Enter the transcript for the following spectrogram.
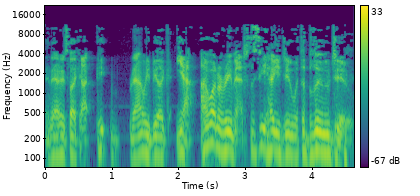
And now he's like, I, he, now he'd be like, yeah, I want a rematch. Let's see how you do with the blue do.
